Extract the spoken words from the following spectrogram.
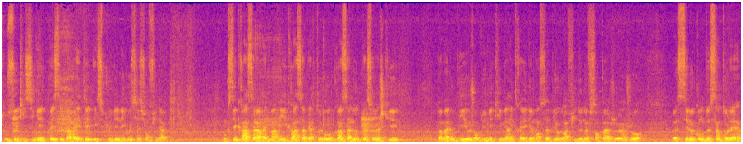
Tous ceux qui signaient une paix séparée étaient exclus des négociations finales. Donc c'est grâce à la Reine Marie, grâce à Berthelot, grâce à un autre personnage qui est pas mal oublié aujourd'hui, mais qui mériterait également sa biographie de 900 pages un jour, euh, c'est le comte de Saint-Olaire,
